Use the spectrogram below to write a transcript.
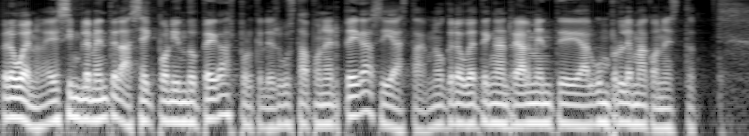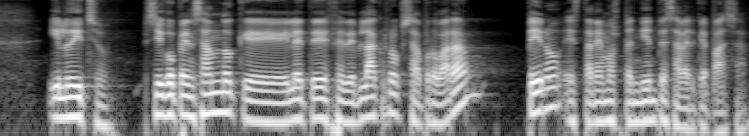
Pero bueno, es simplemente la SEC poniendo pegas porque les gusta poner pegas y ya está. No creo que tengan realmente algún problema con esto. Y lo dicho, sigo pensando que el ETF de BlackRock se aprobará, pero estaremos pendientes a ver qué pasa.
